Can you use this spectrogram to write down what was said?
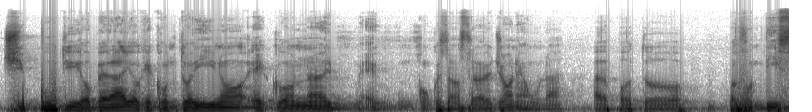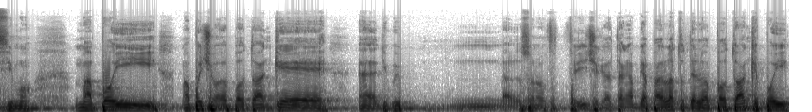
Ciputi operaio che con Torino e con, eh, con questa nostra regione ha un rapporto profondissimo, ma poi, ma poi c'è un rapporto anche eh, di cui sono felice che Altan abbia parlato del rapporto anche poi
